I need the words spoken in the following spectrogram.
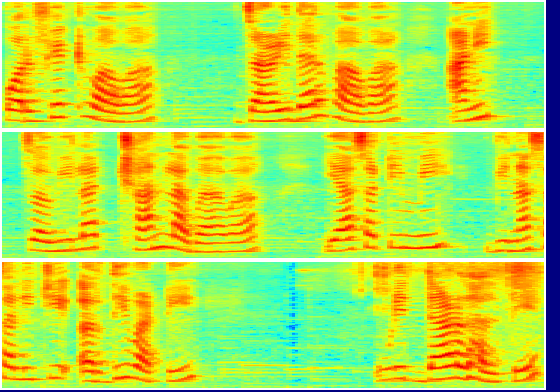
परफेक्ट व्हावा जाळीदार व्हावा आणि चवीला छान लागावा. यासाठी मी बिना सालीची अर्धी वाटी उडीद डाळ घालते.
